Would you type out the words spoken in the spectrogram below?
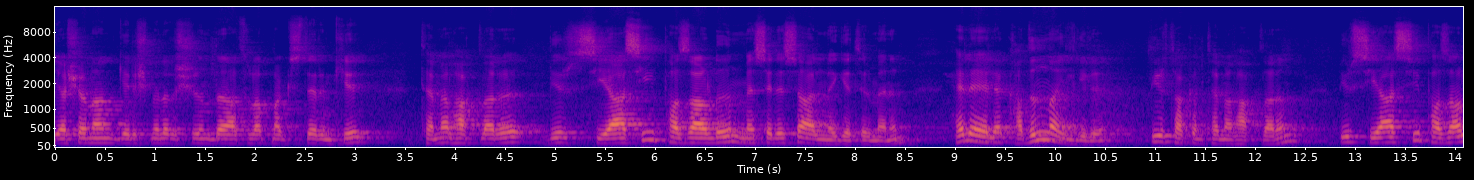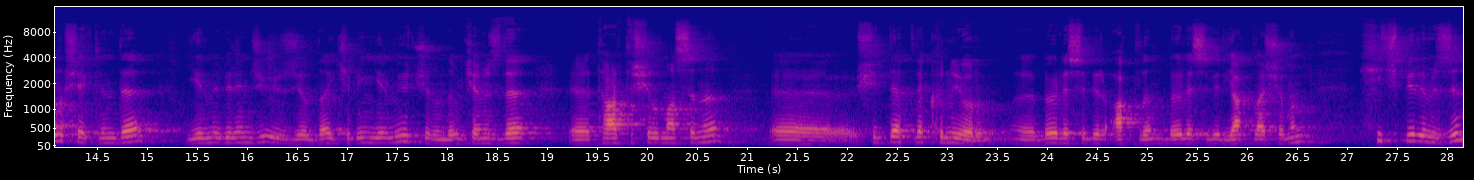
yaşanan gelişmeler ışığında hatırlatmak isterim ki temel hakları bir siyasi pazarlığın meselesi haline getirmenin, hele hele kadınla ilgili bir takım temel hakların bir siyasi pazarlık şeklinde 21. yüzyılda, 2023 yılında ülkemizde e, tartışılmasını e, şiddetle kınıyorum. E, böylesi bir aklın, böylesi bir yaklaşımın hiçbirimizin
